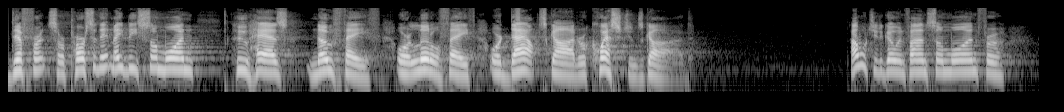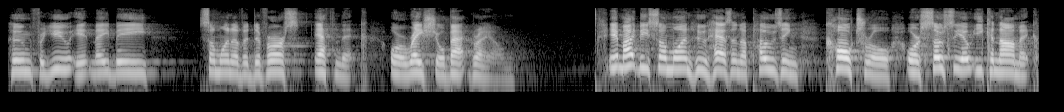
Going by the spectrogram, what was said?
difference or person. It may be someone who has no faith or little faith or doubts God or questions God. I want you to go and find someone for whom for you it may be someone of a diverse ethnic or racial background. It might be someone who has an opposing cultural or socioeconomic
